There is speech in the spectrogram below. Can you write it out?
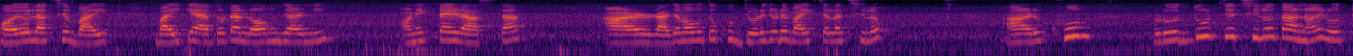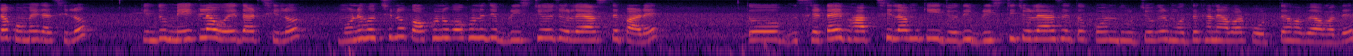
ভয়ও লাগছে বাইক বাইকে এতটা লং জার্নি অনেকটাই রাস্তা। আর রাজাবাবু তো খুব জোরে জোরে বাইক চালাচ্ছিল। আর খুব রোদ্দুর যে ছিল তা নয়, রোদটা কমে গেছিল, কিন্তু মেঘলা ওয়েদার ছিল। মনে হচ্ছিল কখনো কখনো যে বৃষ্টিও চলে আসতে পারে। তো সেটাই ভাবছিলাম কি, যদি বৃষ্টি চলে আসে তো কোন দুর্যোগের মধ্যেখানে আবার পড়তে হবে আমাদের?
